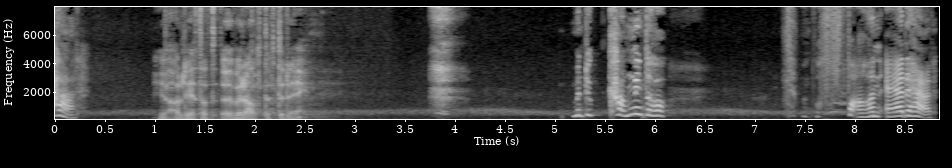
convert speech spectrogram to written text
här? Jag har letat överallt efter dig. Men du kan inte ha... Men vad fan är det här?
